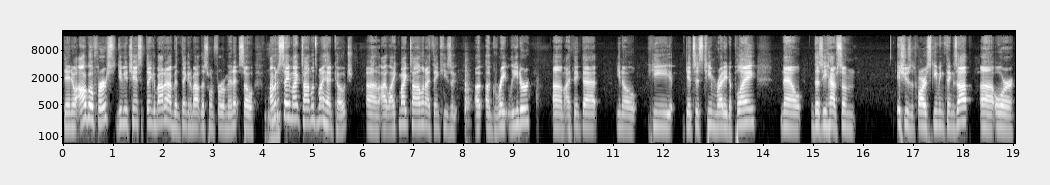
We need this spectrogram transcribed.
Daniel, I'll go first, give you a chance to think about it. I've been thinking about this one for a minute. So mm-hmm. I'm going to say Mike Tomlin's my head coach. Um, I like Mike Tomlin. I think he's a, a, a great leader. Um, I think that, you know, he gets his team ready to play. Now, does he have some issues as far as scheming things up uh, or,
